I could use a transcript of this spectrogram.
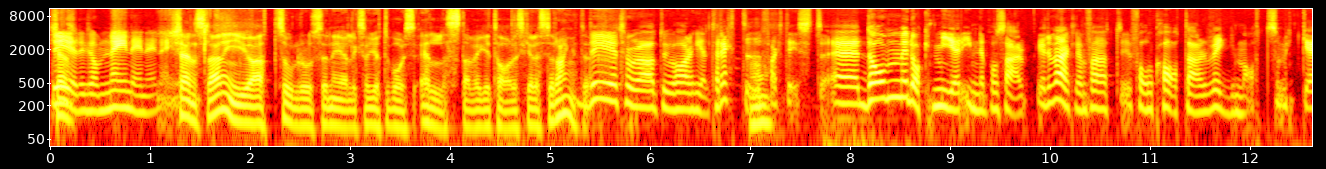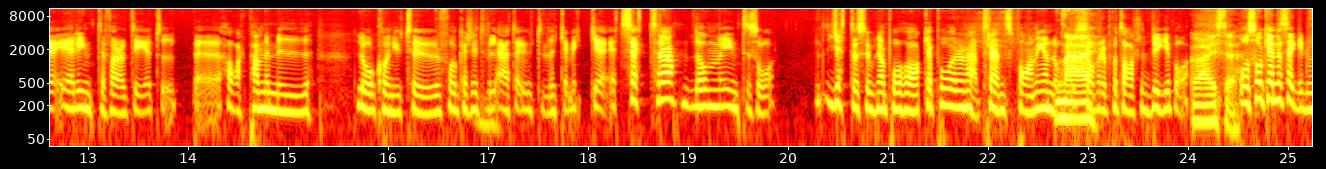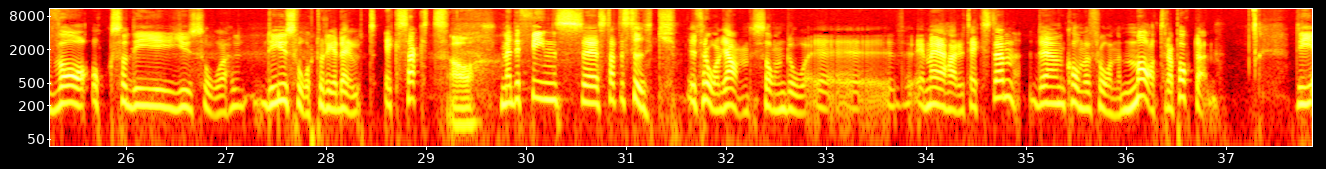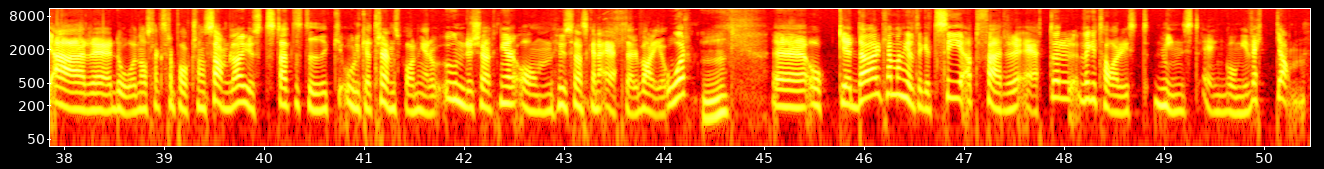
Det är liksom nej, nej, nej, nej. Känslan är ju att Solrosen är liksom Göteborgs äldsta vegetariska restaurang. Typ. Det tror jag att du har helt rätt i Ja. faktiskt. Eh, De är dock mer inne på så här, är det verkligen för att folk hatar väggmat så mycket? Är det inte för att det är typ eh, har varit pandemi, lågkonjunktur, folk kanske inte vill äta ute lika mycket etc. De är inte så jättesugna på att haka på den här trendspaningen då Nej. som reportaget bygger på. Det. Och så kan det säkert vara också. Det är ju så. Det är ju svårt att reda ut exakt. Ja, Men det finns eh, statistik i frågan som då eh, är med här i texten. Den kommer från Matrapporten. Det är eh, då någon slags rapport som samlar just statistik, olika trendspaningar och undersökningar om hur svenskarna äter varje år. Eh, Och där kan man helt enkelt se att färre äter vegetariskt minst en gång i veckan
